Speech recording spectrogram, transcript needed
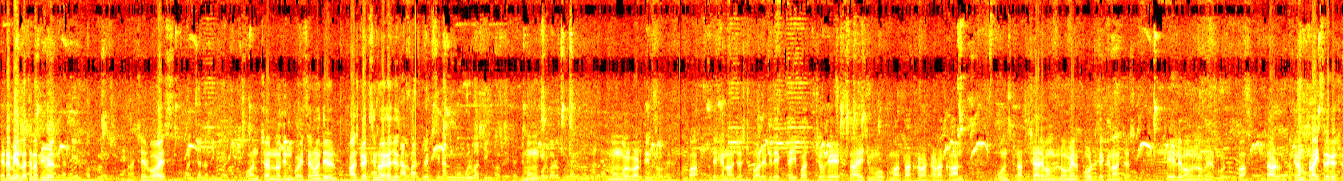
এটা মেল আছে না ফিমেল আচ্ছা এর বয়স? পঞ্চান্ন দিন বয়স। পঞ্চান্ন দিন বয়স। এর মধ্যে ফার্স্ট ভ্যাকসিন হয়ে গেছে তো? ফার্স্ট ভ্যাকসিন আমি মঙ্গলবার দিন হবে এটা। যদি মঙ্গ- মঙ্গলবারও থাকে মঙ্গলবার মঙ্গলবার দিন হবে। বাহ দেখে নাও জাস্ট কোয়ালিটি দেখতেই পাচ্ছ। হেড সাইজ মুখ মাথা খাড়া খাড়া কান বোন স্ট্রাকচার এবং লোমের কোট দেখে নাও জাস্ট তেল এবং লোমের কোট বাহ দারুণ তো কিরকম প্রাইস রেখেছো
